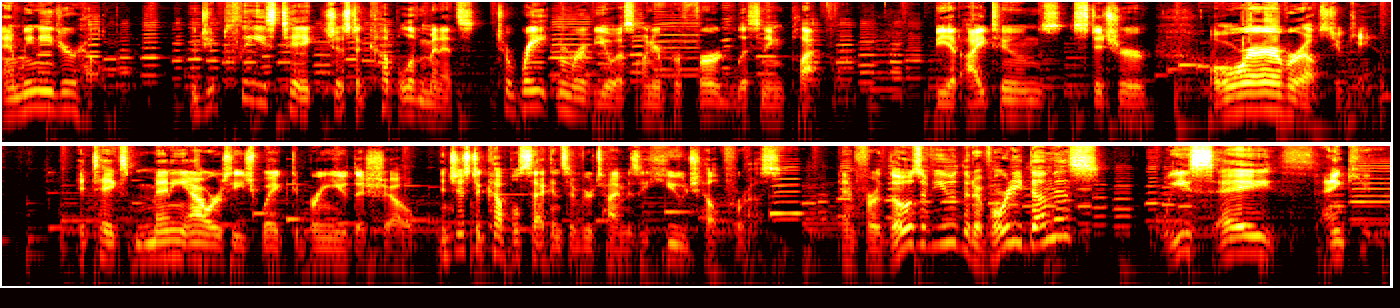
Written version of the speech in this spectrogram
and we need your help. Would you please take just a couple of minutes to rate and review us on your preferred listening platform, be it iTunes, Stitcher, or wherever else you can? It takes many hours each week to bring you this show, and just a couple seconds of your time is a huge help for us. And for those of you that have already done this, we say thank you.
